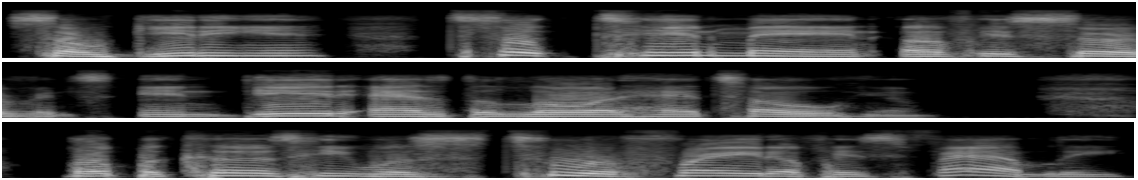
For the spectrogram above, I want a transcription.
So Gideon took 10 men of his servants and did as the Lord had told him. But because he was too afraid of his family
